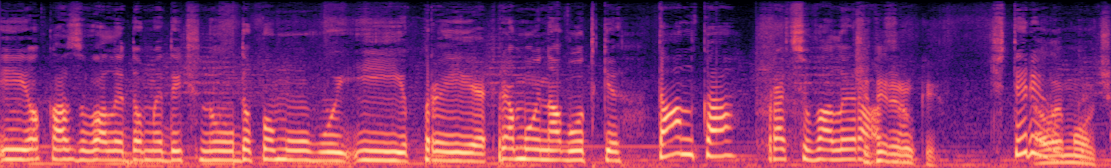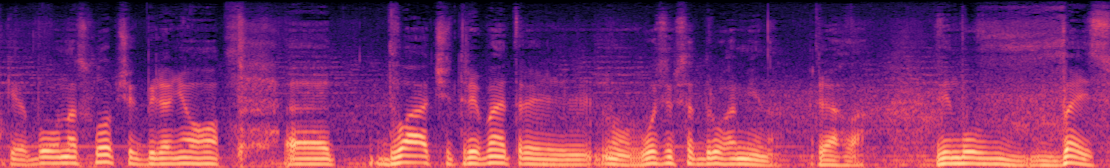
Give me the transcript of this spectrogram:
І оказували домедичну допомогу і при прямої наводці танка працювали Чотири роки. Чотири Але роки. мовчки, бо у нас хлопчик біля нього е, 2 чи 3 метри, ну, 82 міна лягла. Він був весь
